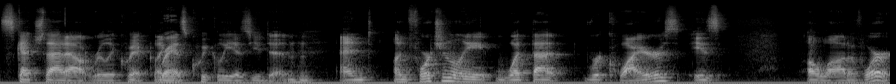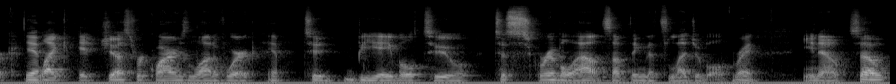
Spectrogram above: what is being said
sketch that out really quick, like Right. as quickly as you did. Mm-hmm. And unfortunately, what that requires is a lot of work. Yeah. Like it just requires a lot of work Yep. to be able to to scribble out something that's legible. right. You know. So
